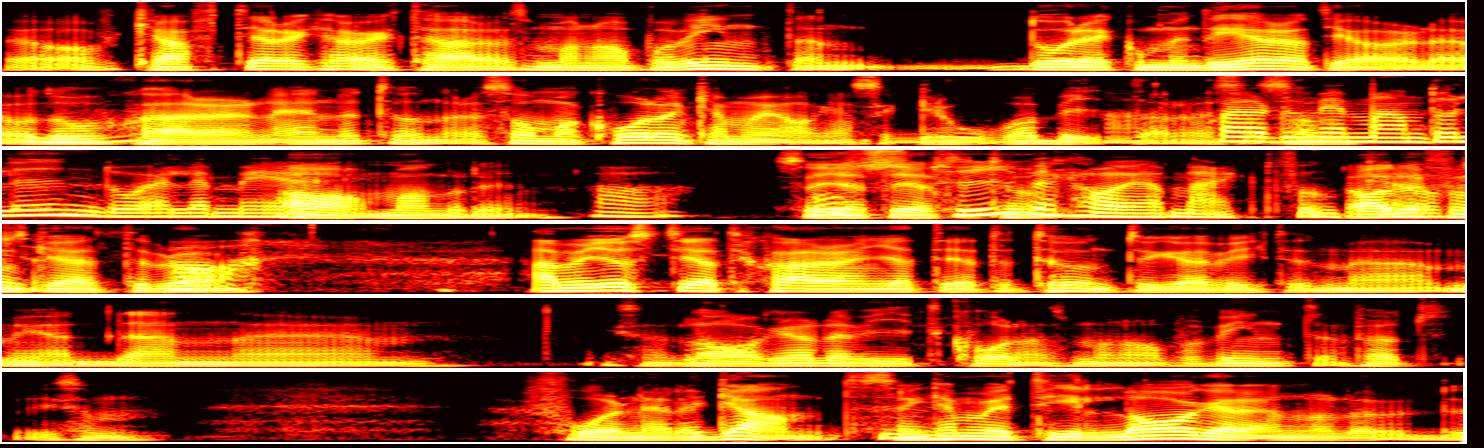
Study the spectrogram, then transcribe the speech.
av kraftigare karaktär som man har på vintern, då rekommenderar jag att göra det och då skär jag den ännu tunnare. Sommarkålen kan man ju ha ganska grova bitar. Mm. Ja. nästan Skär du med mandolin då eller med? Ja, mandolin. Ja. Så Osthyvel har jag märkt funkar Ja, det också. funkar jättebra. Ja. Ja, men just det att skära den jätte, jättetunt tycker jag är viktigt med, med den eh, liksom lagrade vitkålen som man har på vintern för att liksom få den elegant. Sen Mm. kan man ju tillaga den och då,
